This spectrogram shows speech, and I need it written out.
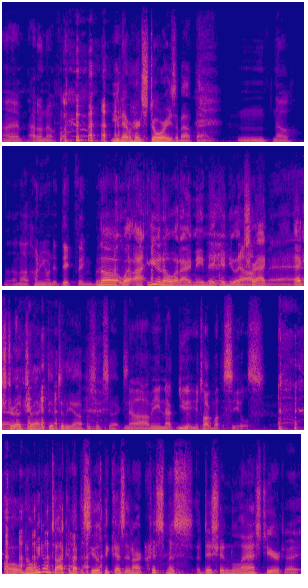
uh, I don't know. You never heard stories about that. Mm, no, uh, not honey on the dick thing. But No, uh, well, I, you know what I mean, making you attract man. extra attractive to the opposite sex. no, I mean not you. You're talking about the seals. Oh no, we don't talk about the seals because in our Christmas edition last year, Right.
